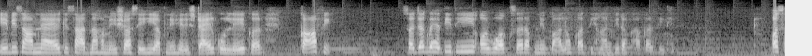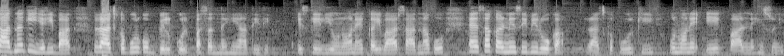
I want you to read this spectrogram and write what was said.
ये भी सामने आया कि साधना हमेशा से ही अपने हेयर स्टाइल को लेकर काफ़ी सजग रहती थी और वो अक्सर अपने बालों का ध्यान भी रखा करती थी। और साधना की यही बात राज कपूर को बिल्कुल पसंद नहीं आती थी। इसके लिए उन्होंने कई बार साधना को ऐसा करने से भी रोका। राज कपूर की उन्होंने एक बार नहीं सुनी।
